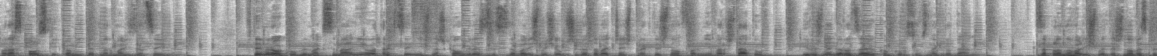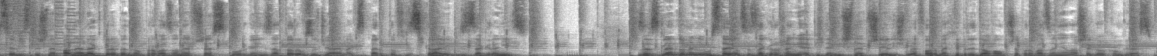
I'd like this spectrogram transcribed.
oraz Polski Komitet Normalizacyjny. W tym roku, by maksymalnie uatrakcyjnić nasz kongres, zdecydowaliśmy się przygotować część praktyczną w formie warsztatów i różnego rodzaju konkursów z nagrodami. Zaplanowaliśmy też nowe specjalistyczne panele, które będą prowadzone przez współorganizatorów z udziałem ekspertów z kraju i z zagranicy. Ze względu na nieustające zagrożenie epidemiczne przyjęliśmy formę hybrydową przeprowadzenia naszego kongresu.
